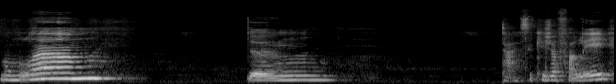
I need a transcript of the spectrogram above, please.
Vamos lá. Tá, isso aqui já falei.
